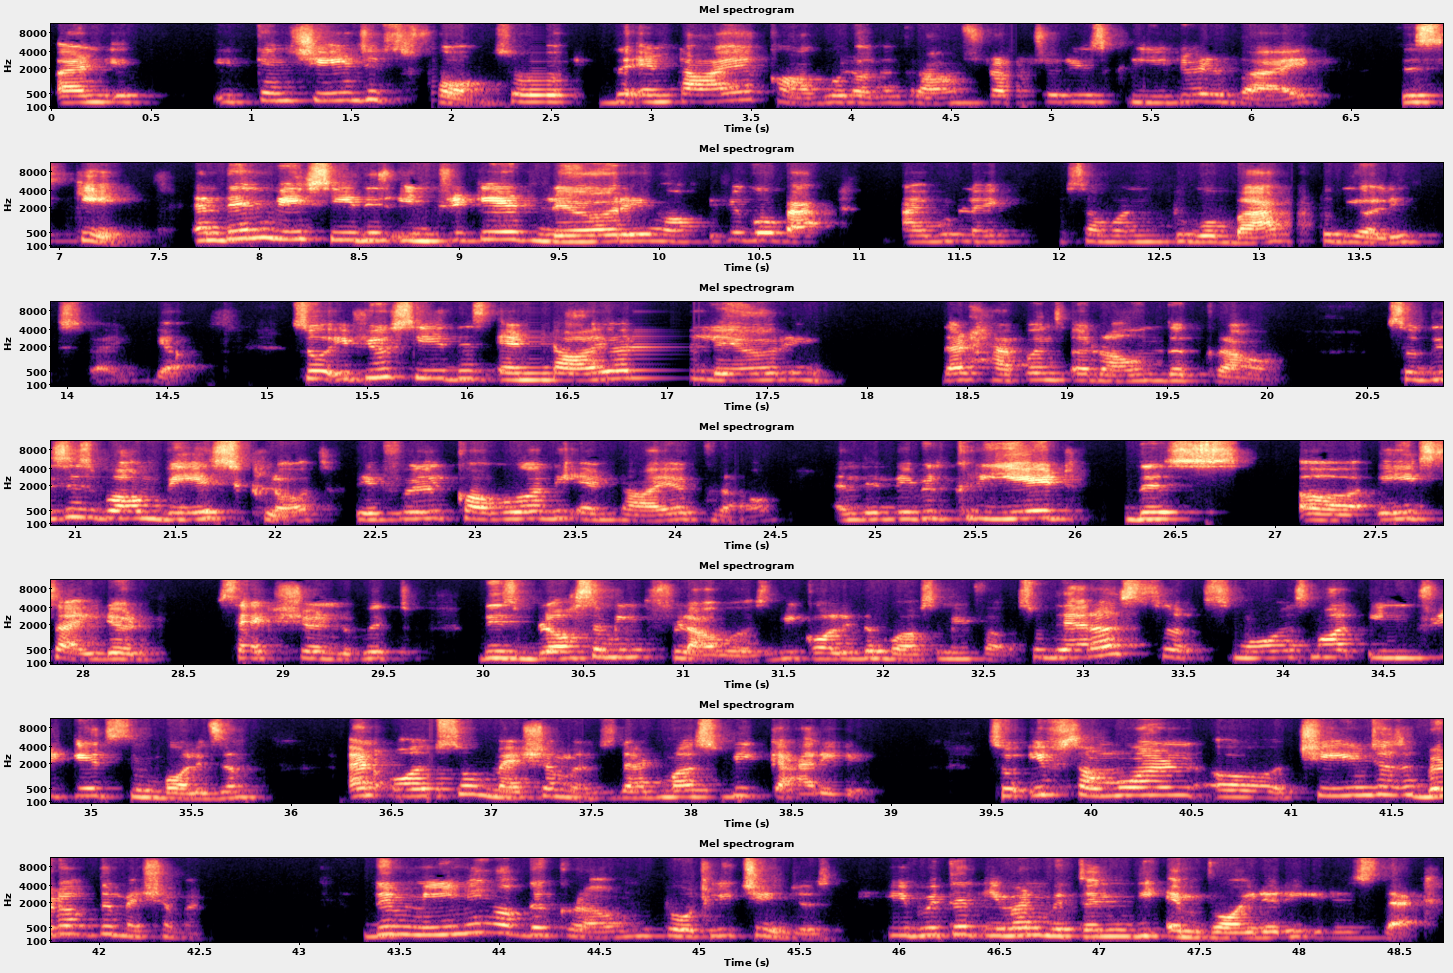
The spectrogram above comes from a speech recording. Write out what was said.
And it it can change its form. So the entire cargo or the crown structure is created by this cane. And then we see this intricate layering of if you go back i would like someone to go back to the early slide yeah so if you see this entire layering that happens around the crown so this is from waste cloth. They will cover the entire crown and then they will create this uh, eight-sided section with these blossoming flowers. We call it the blossoming flower. So there are small, small intricate symbolism and also measurements that must be carried. So if someone uh, changes a bit of the measurement, the meaning of the crown totally changes. Even, even within the embroidery, it is that.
